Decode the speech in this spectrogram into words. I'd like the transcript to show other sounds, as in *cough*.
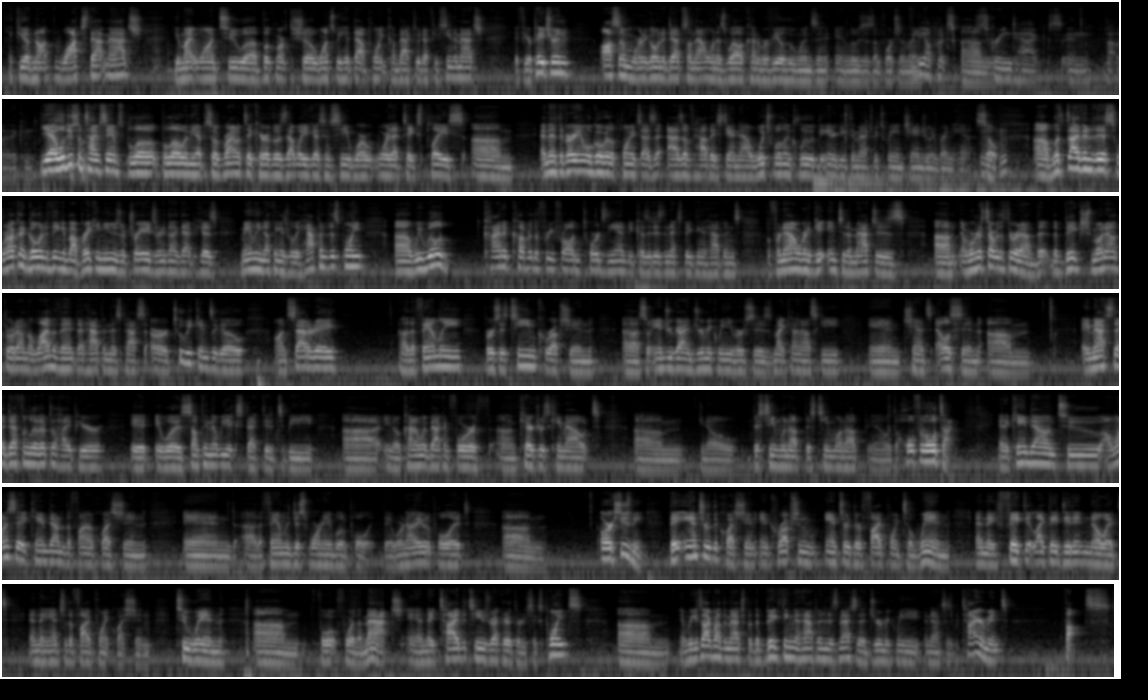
if you have not watched that match, you might want to uh, bookmark the show. Once we hit that point, come back to it after you've seen the match. If you're a patron, awesome. We're going to go into depths on that one as well, kind of reveal who wins and, and loses, unfortunately. maybe I'll put sc- Um, screen tags in that way they can. Yeah, we'll do some timestamps below below in the episode. Brian will take care of those. That way, you guys can see where where that takes place. Um, and then at the very end, we'll go over the points as as of how they stand now, which will include the Innergeekdom match between Chandru and Brendan Hanna. So um, let's dive into this. We're not going to go into anything about breaking news or trades or anything like that because mainly nothing has really happened at this point. Uh, we will kind of cover the free for all towards the end because it is the next big thing that happens. But for now, we're going to get into the matches. Um, and we're going to start with the throwdown, the, the big Schmoedown throwdown, the live event that happened this past or two weekends ago on Saturday. Uh, the family versus team corruption. Uh, so Andrew Guy and Drew McWeeny versus Mike Kalinowski and Chance Ellison. Um, a match that definitely lived up to the hype here. It, it was something that we expected it to be. Uh, you know, kind of went back and forth. Um, characters came out. Um, you know, this team went up, this team went up. You know, the whole for the whole time, and it came down to I want to say it came down to the final question, and uh, the family just weren't able to pull it. They were not able to pull it. Um, or excuse me, they answered the question, and corruption answered their five point to win, and they faked it like they didn't know it, and they answered the five point question to win um, for for the match, and they tied the team's record at thirty six points. Um, and we can talk about the match, but the big thing that happened in this match is that Drew McWeeny announced his retirement. Thoughts?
